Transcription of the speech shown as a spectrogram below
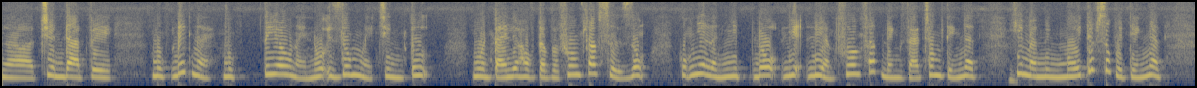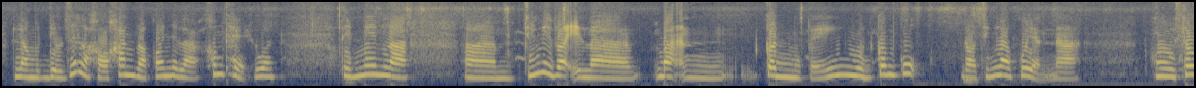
uh, truyền đạt về mục đích này, mục tiêu này, nội dung này, trình tự, nguồn tài liệu học tập và phương pháp sử dụng cũng như là nhịp độ, địa điểm, phương pháp đánh giá trong tiếng Nhật khi mà mình mới tiếp xúc với tiếng Nhật là một điều rất là khó khăn và coi như là không thể luôn. Thế nên là à, chính vì vậy là bạn cần một cái nguồn công cụ đó chính là quyển à, hồ sơ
